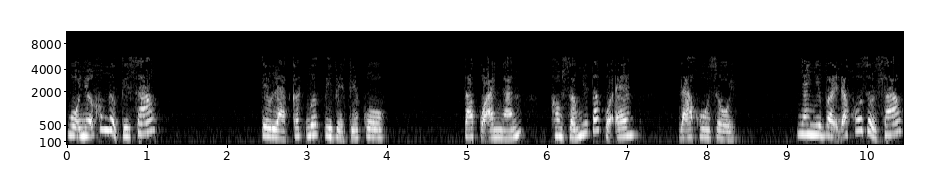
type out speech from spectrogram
Ngộ nhỡ không được thì sao? Tiêu lạc cất bước đi về phía cô. Tóc của anh ngắn, không giống như tóc của em. Đã khô rồi. Nhanh như vậy đã khô rồi sao?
